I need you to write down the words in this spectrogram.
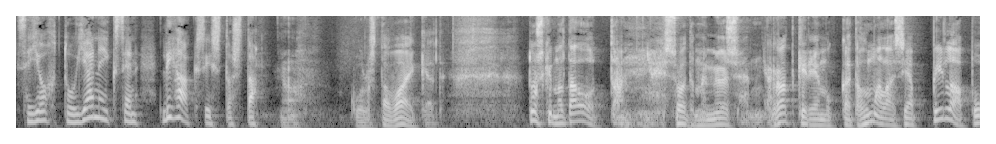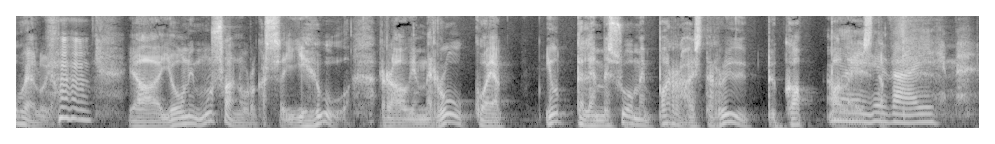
se johtuu Jäniksen lihaksistosta. No, kuulostaa vaikealta. Tuskimmalta ottaa. Soitamme myös ratkiriemukkaita humalaisia pilapuheluja. ja Jouni Musanurkassa, jihuu, rauhimme ruukkua ja juttelemme Suomen parhaista ryyppykappaleista. Ai hyvä ihme.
